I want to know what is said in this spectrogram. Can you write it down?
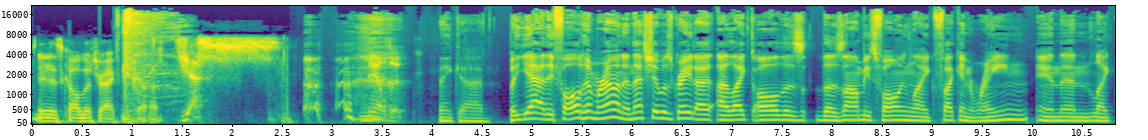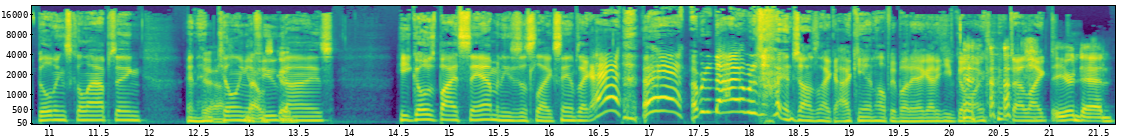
It is called a tracking shot. yes, nailed it. Thank God. But yeah, they followed him around, and that shit was great. I, I liked all the the zombies falling like fucking rain, and then like buildings collapsing, and him yeah, killing a few guys. he goes by Sam and he's just like Sam's like ah ah I'm gonna die I'm gonna die and Jon's like I can't help you buddy I gotta keep going which I liked. You're dead.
